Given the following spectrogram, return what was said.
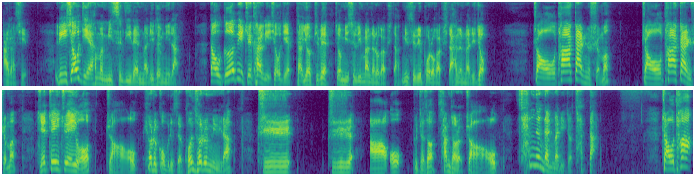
아가씨 李小姐 하면 미스 리란 말이 됩니다. 到隔壁去看李小姐. 자, 옆집에 저 미스 리 만나러 갑시다. 미스 리 보러 갑시다 하는 말이죠. 找他干什么?找他干什么? ZJ요. 找 혀를 꼬부렸어요. 권설음입니다. 知, 知, 아, 오 붙여서 삼성으로 找 찾는다는 말이죠. 찾다. 找他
